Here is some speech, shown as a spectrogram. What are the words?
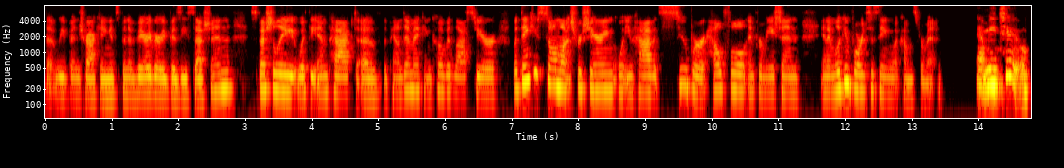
that we've been tracking. It's been a very very busy session especially with the impact of the pandemic and covid last year. But thank you so much for sharing what you have. It's super helpful information and i'm looking forward to seeing what comes from it. Yeah me too.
